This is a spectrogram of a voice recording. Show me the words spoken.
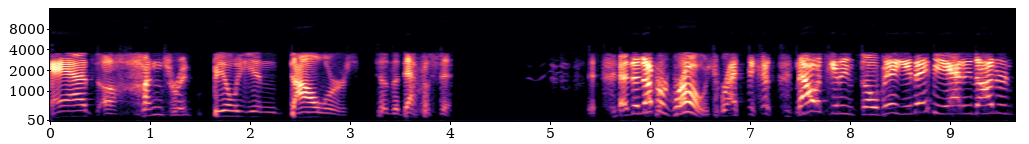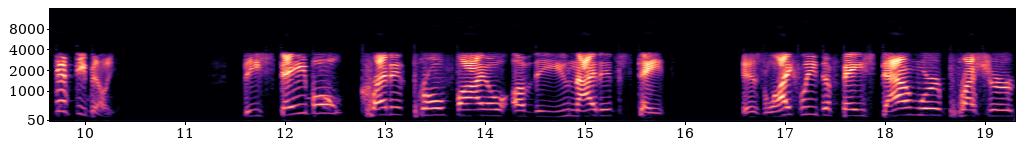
adds a hundred billion dollars to the deficit. and the number grows, right? Because now it's getting so big, it may be adding 150 billion. The stable credit profile of the United States is likely to face downward pressure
